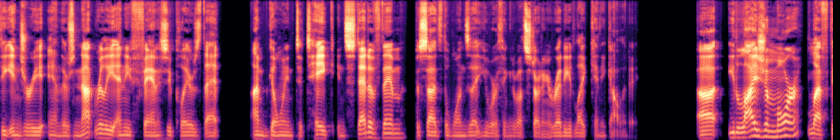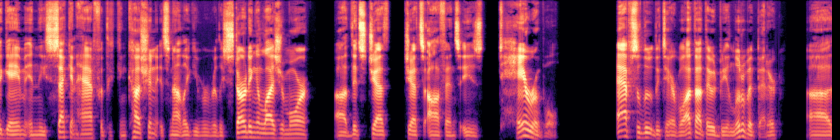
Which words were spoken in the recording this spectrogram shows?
the injury, and there's not really any fantasy players that I'm going to take instead of them, besides the ones that you were thinking about starting already, like Kenny Golladay. Uh, Elijah Moore left the game in the second half with a concussion. It's not like you were really starting Elijah Moore. Uh, this Jets, Jets offense is terrible, absolutely terrible. I thought they would be a little bit better, uh,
